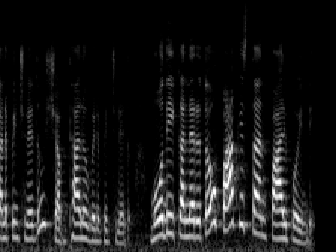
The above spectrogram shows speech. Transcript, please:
కనిపించలేదు శబ్దాలు వినిపించలేదు. మోదీ కన్నెరతో పాకిస్తాన్ పారిపోయింది.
